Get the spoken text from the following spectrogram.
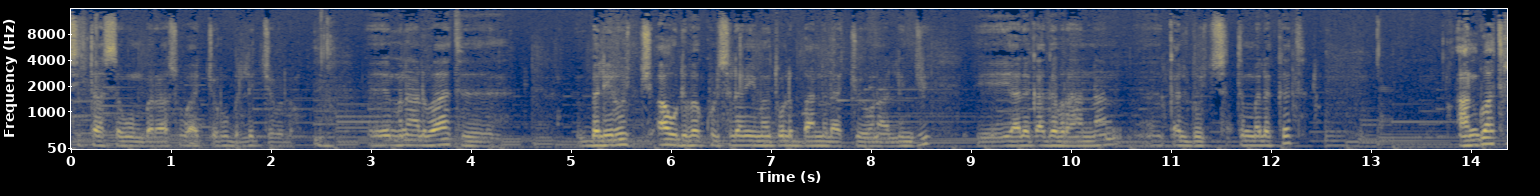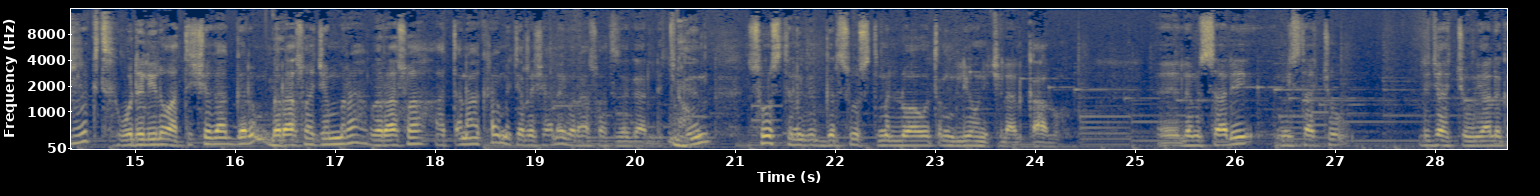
ሲታሰቡም በራሱ በአጭሩ ብልጭ ብለው። ምናልባት በሌሎች አውድ በኩል ስለሚመጡ ልብ ይሆናል እንጂ የአለቃ ገብረሃናን ቀልዶች ስትመለከት አንዷ ትርክት ወደ ሌላው አትሸጋገርም። በራሷ ጀምራ በራሷ አጠናክራ መጨረሻ ላይ በራሷ ትዘጋለች። ግን ሶስት ንግግር ሶስት መለዋወጥም ሊሆን ይችላል ቃሉ። ለምሳሌ ሚስታቸው ልጃቸው የአለቃ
